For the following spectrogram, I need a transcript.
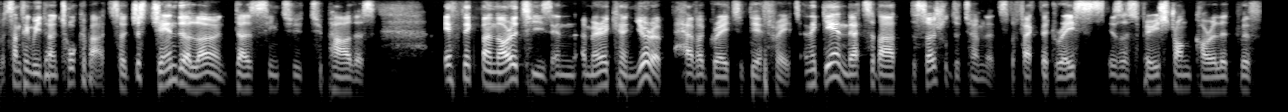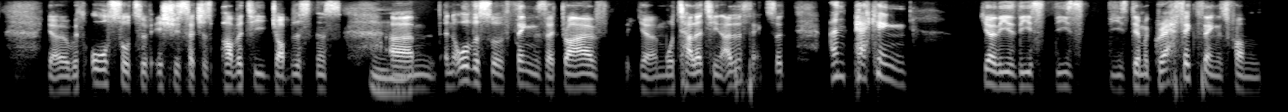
but something we don't talk about. So just gender alone does seem to to power this. Ethnic minorities in America and Europe have a greater death rate. And again, that's about the social determinants, the fact that race is a very strong correlate with, you know, with all sorts of issues such as poverty, joblessness, mm. um, and all the sort of things that drive, you know, mortality and other things. So unpacking, you know, these these these these demographic things from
